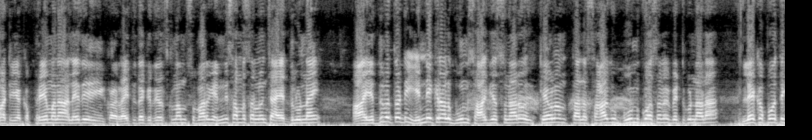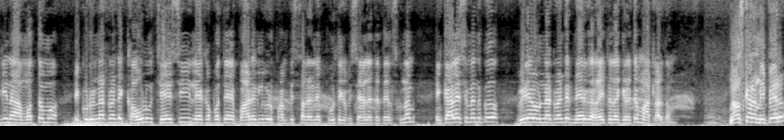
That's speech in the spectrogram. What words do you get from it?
వాటి యొక్క ప్రేమన అనేది రైతు దగ్గర తెలుసుకుందాం. సుమారుగా ఎన్ని సంవత్సరాల నుంచి ఆ ఎద్దులు ఉన్నాయి ఆ ఎద్దులతోటి ఎన్ని ఎకరాల భూమి సాగు చేస్తున్నారు? కేవలం తన సాగు భూమి కోసమే పెట్టుకున్నాడా? లేకపోతే గిన మొత్తము ఇక్కడ ఉన్నటువంటి కౌలు చేసి లేకపోతే బాడీలు కూడా పంపిస్తాడనే పూర్తిగా విషయాలు అయితే తెలుసుకుందాం. ఇంకా ఆలస్యం ఎందుకు? వీడియోలో ఉన్నటువంటి నేరుగా రైతు దగ్గర అయితే మాట్లాడదాం. నమస్కారం మీ పేరు?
